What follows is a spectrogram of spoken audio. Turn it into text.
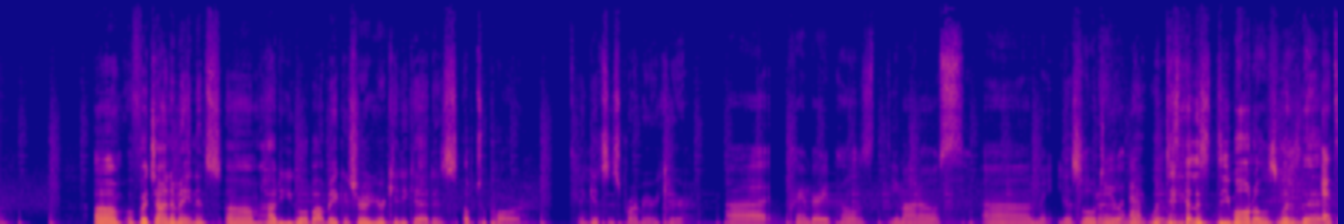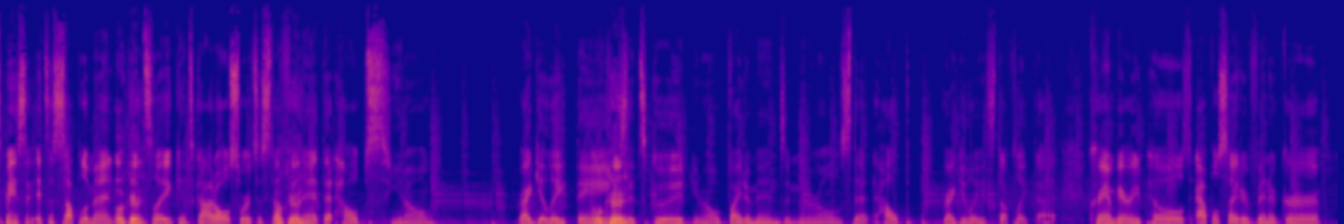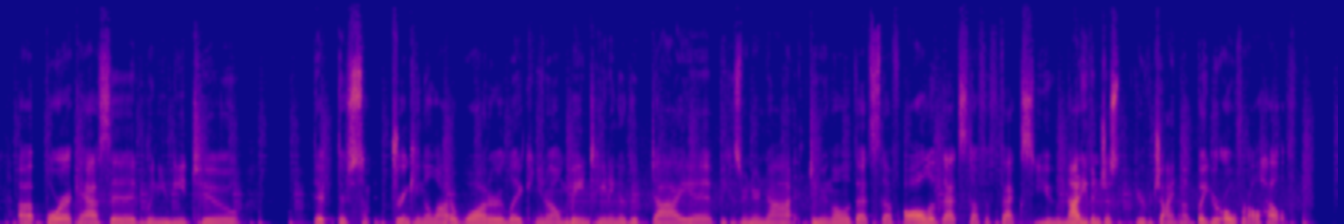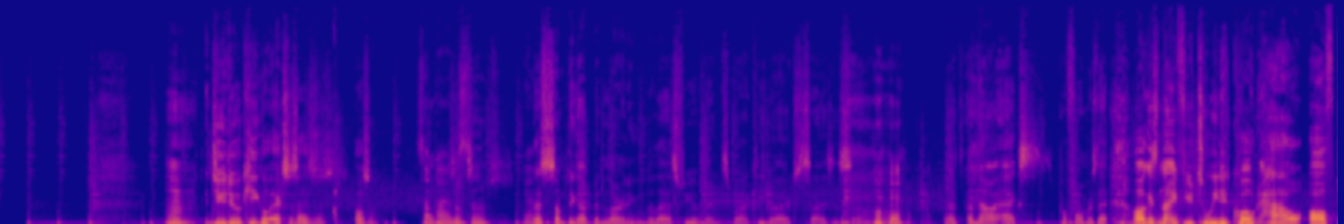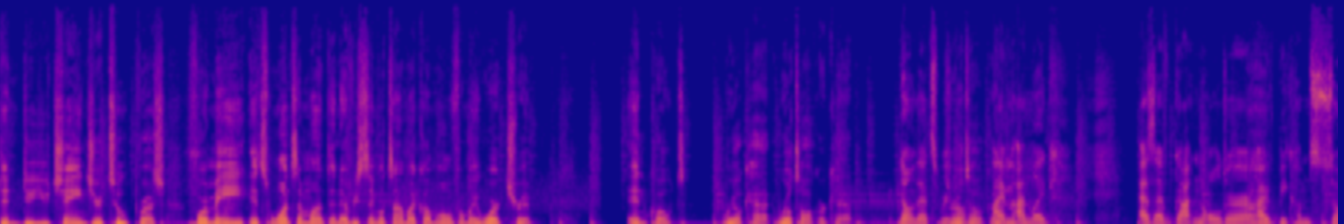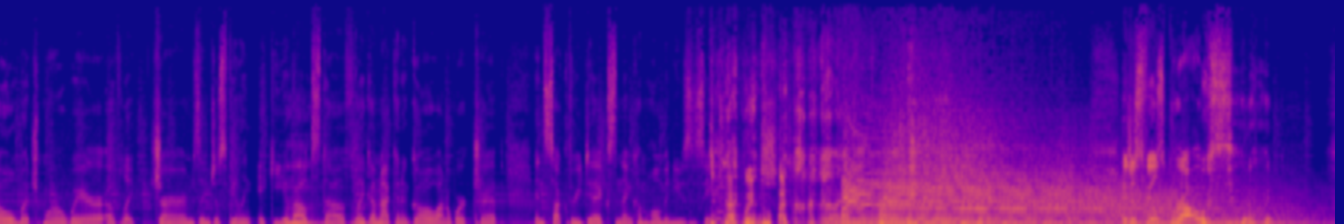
Um, vagina maintenance. Um, how do you go about making sure your kitty cat is up to par and gets its primary care? Uh, cranberry pills, Demonos. Um, you Yeah, can slow do down. Wait, apples. what the hell is Demonos? What is that? It's basic. It's a supplement. Okay. It's like it's got all sorts of stuff in it that helps you know regulate things. Okay. It's good, you know, vitamins and minerals that help regulate stuff like that. Cranberry pills, apple cider vinegar, uh, boric acid when you need to. There, there's some drinking a lot of water, like you know, maintaining a good diet. Because when you're not doing all of that stuff, all of that stuff affects you. Not even just your vagina, but your overall health. do you do Kegel exercises also? Sometimes. Sometimes. Yeah. That's something I've been learning the last few events about Kegel exercises. So um, that's, I now ask performers that. August 9th, you tweeted, quote, How often do you change your toothbrush? For me, it's once a month and every single time I come home from a work trip. End quote. Real cap, real talk or cap? No, that's real. real talk, I'm. Uh-huh. I'm like, as I've gotten older, I've become so much more aware of like germs and just feeling icky about Mm, stuff. Like, I'm mm-hmm. not going to go on a work trip and suck three dicks and then come home and use the same toothbrush. You know what I mean? it just feels gross.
